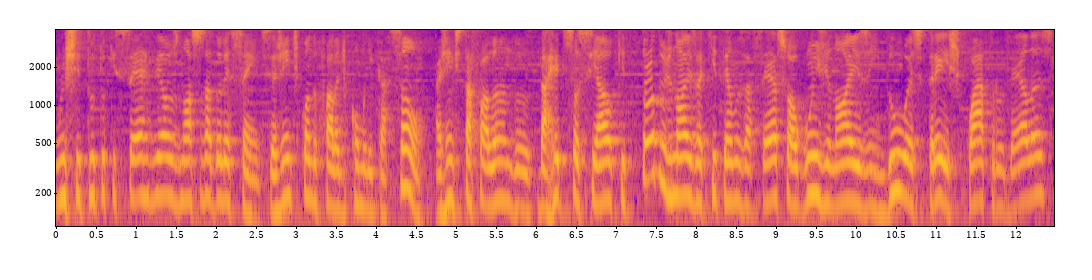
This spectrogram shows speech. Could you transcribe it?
um instituto que serve aos nossos adolescentes. A gente, quando fala de comunicação, a gente está falando da rede social que todos nós aqui temos acesso, alguns de nós em duas, três, quatro delas.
